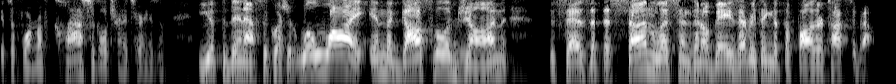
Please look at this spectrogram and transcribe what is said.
it's a form of classical Trinitarianism. You have to then ask the question well, why? In the Gospel of John, it says that the Son listens and obeys everything that the Father talks about.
